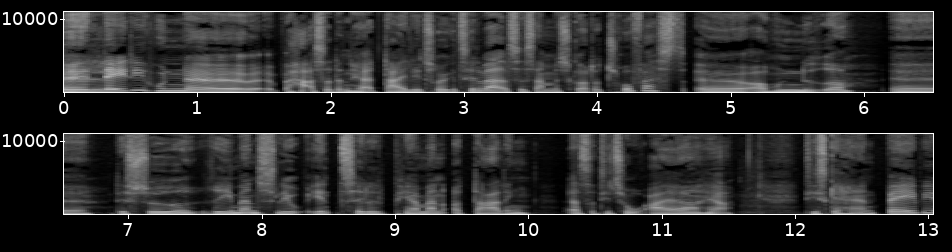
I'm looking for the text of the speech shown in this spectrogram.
Øh, Lady, hun øh, har så den her dejlige, trygge tilværelse sammen med Scott og Trofast, øh, og hun nyder øh, det søde rimandsliv indtil Perman og Darling, altså de to ejere her, de skal have en baby,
